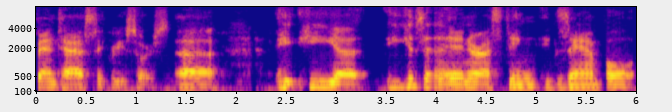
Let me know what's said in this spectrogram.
Fantastic resource. he he he gives an interesting example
